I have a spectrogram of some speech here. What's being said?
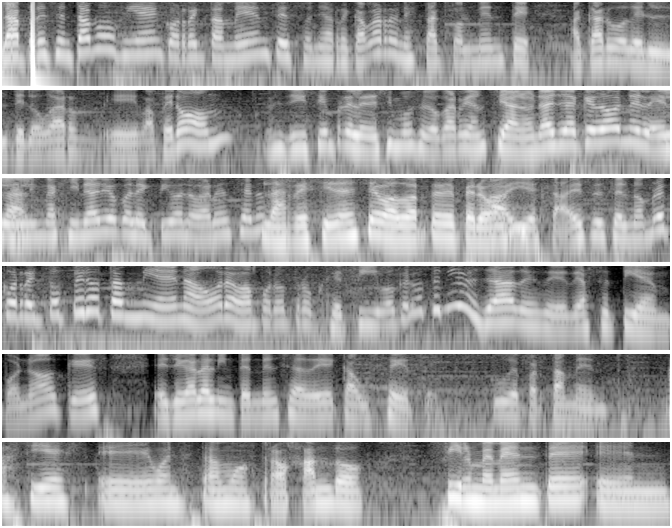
La presentamos bien, correctamente. Sonia Recabarren está actualmente a cargo del, hogar eh, Vaperón. Y siempre le decimos el hogar de ancianos. ¿no? Ya quedó en el, imaginario colectivo el hogar de ancianos. La residencia Baduarte de Perón. Ahí está, ese es el nombre correcto. Pero también ahora va por otro objetivo, que lo tenías ya desde hace tiempo, ¿no? Que es eh, llegar a la intendencia de Caucete, tu departamento. Así es. Eh, bueno, estamos trabajando firmemente en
